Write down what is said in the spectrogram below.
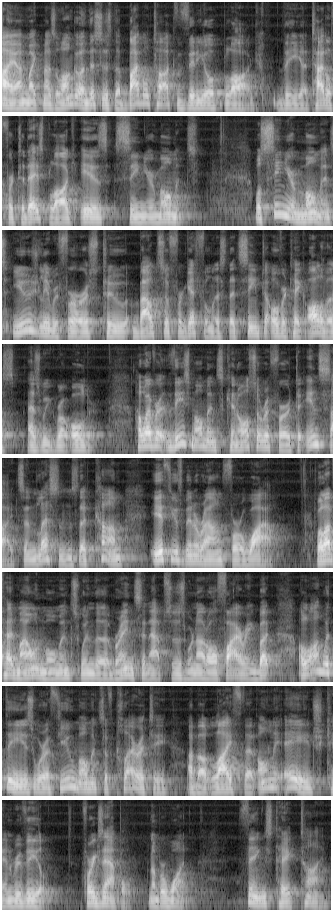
Hi, I'm Mike Mazzalongo and this is the Bible Talk video blog. The uh, title for today's blog is Senior Moments. Well, senior moments usually refers to bouts of forgetfulness that seem to overtake all of us as we grow older. However, these moments can also refer to insights and lessons that come if you've been around for a while. Well, I've had my own moments when the brain synapses were not all firing, but along with these were a few moments of clarity about life that only age can reveal. For example, number one, things take time.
